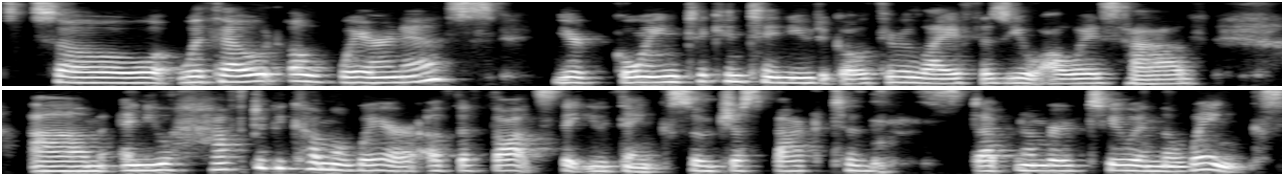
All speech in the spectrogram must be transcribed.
So without awareness you're going to continue to go through life as you always have. Um, and you have to become aware of the thoughts that you think. So, just back to step number two in the winks,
